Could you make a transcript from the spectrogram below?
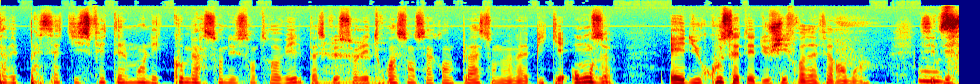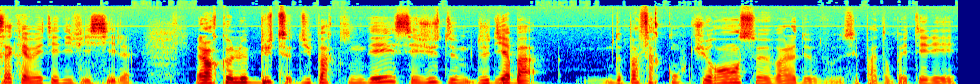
n'avait pas satisfait tellement les commerçants du centre-ville parce que Ah sur les oui. 350 places, on en a piqué 11. Et du coup, c'était du chiffre d'affaires en moins. C'était ça qui avait été difficile. Alors que le but du Parking Day, c'est juste de, de dire, bah, de pas faire concurrence, euh, voilà, de c'est pas d'embêter les,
